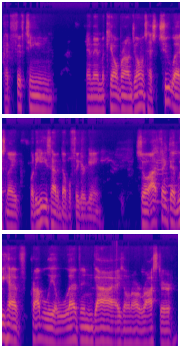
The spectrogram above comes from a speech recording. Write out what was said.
had 15, and then Mikeal Brown Jones has two last night, but he's had a double figure game. So I think that we have probably 11 guys on our roster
